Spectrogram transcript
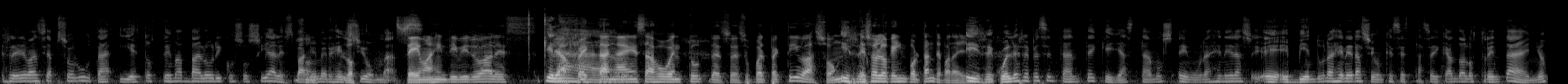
relevancia absoluta y estos temas valóricos sociales van Son a emergencia más. Temas individuales Claro. que afectan a esa juventud desde su perspectiva, son eso es lo que es importante para ellos. Y recuerde, representante, que ya estamos en una generación, eh, viendo una generación que se está acercando a los 30 años,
